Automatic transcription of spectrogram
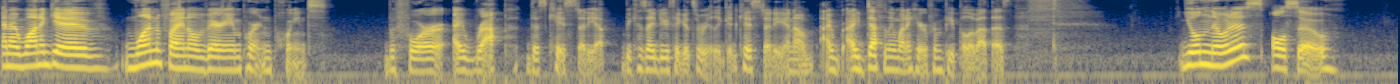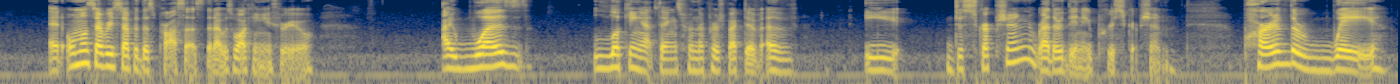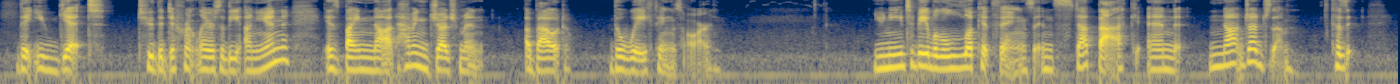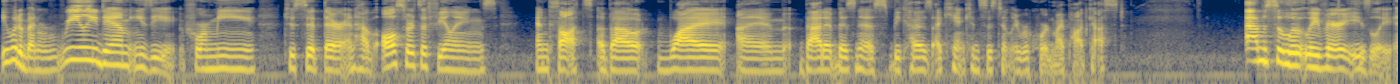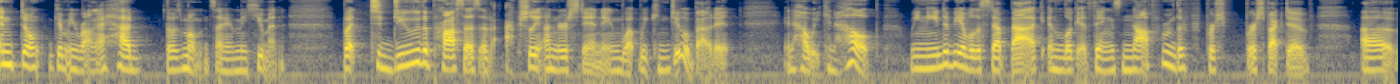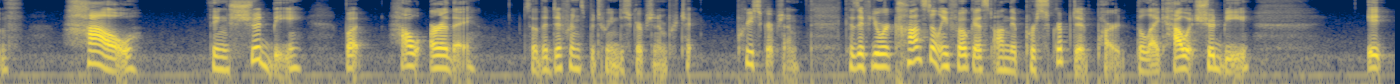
And I want to give one final very important point before I wrap this case study up because I do think it's a really good case study and I'll, I, I definitely want to hear from people about this. You'll notice also at almost every step of this process that I was walking you through, I was looking at things from the perspective of a description rather than a prescription. Part of the way that you get to the different layers of the onion is by not having judgment about the way things are. You need to be able to look at things and step back and not judge them. Because it would have been really damn easy for me to sit there and have all sorts of feelings and thoughts about why I'm bad at business because I can't consistently record my podcast. Absolutely, very easily. And don't get me wrong, I had those moments. I am a human. But to do the process of actually understanding what we can do about it and how we can help, we need to be able to step back and look at things not from the pers- perspective of how things should be, but how are they? So the difference between description and pre- prescription. Because if you were constantly focused on the prescriptive part, the like how it should be, it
